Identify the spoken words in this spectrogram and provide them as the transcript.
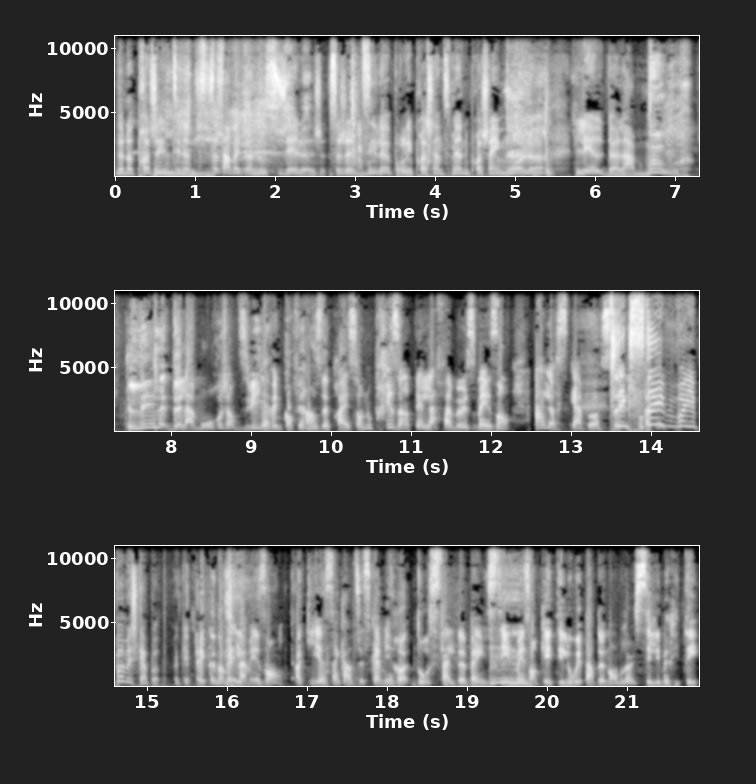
de notre prochain. Oui, notre- oui. ça, ça va être un de nos sujets. Là. Je- ça, je le dis là pour les prochaines semaines, les prochains mois là. L'île de l'amour. L'île de l'amour. Aujourd'hui, il y avait une conférence de presse. On nous présentait la fameuse maison à Los Cabos. Je suis excitée, vous me voyez pas, mais je capote. Ok. Écoute, non, mais la maison, OK, il y a 56 caméras, 12 salles de bain. C'est Mm. une maison qui a été louée par de nombreuses célébrités.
